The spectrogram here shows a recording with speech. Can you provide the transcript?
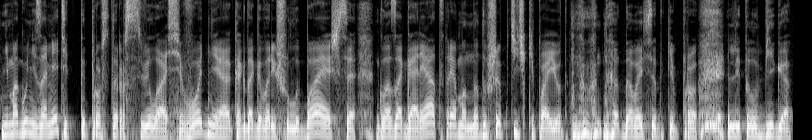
Не могу не заметить, ты просто расцвела сегодня, когда говоришь, улыбаешься, глаза горят, прямо на душе птички поют. Ну, да, давай все-таки про Little Big.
